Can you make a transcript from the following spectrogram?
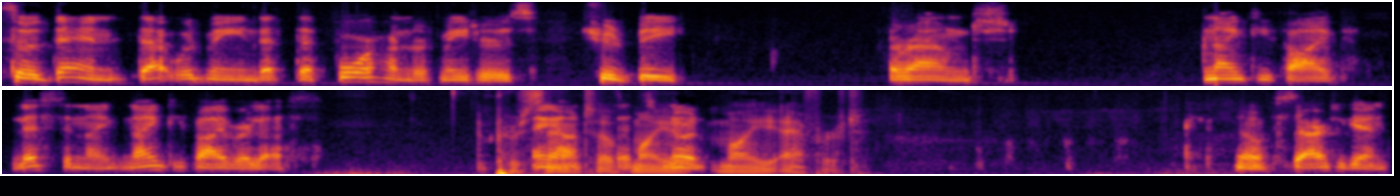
So then that would mean that the 400 meters should be around 95, less than 90, 95 or less. Percent of my my effort. No, start again.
